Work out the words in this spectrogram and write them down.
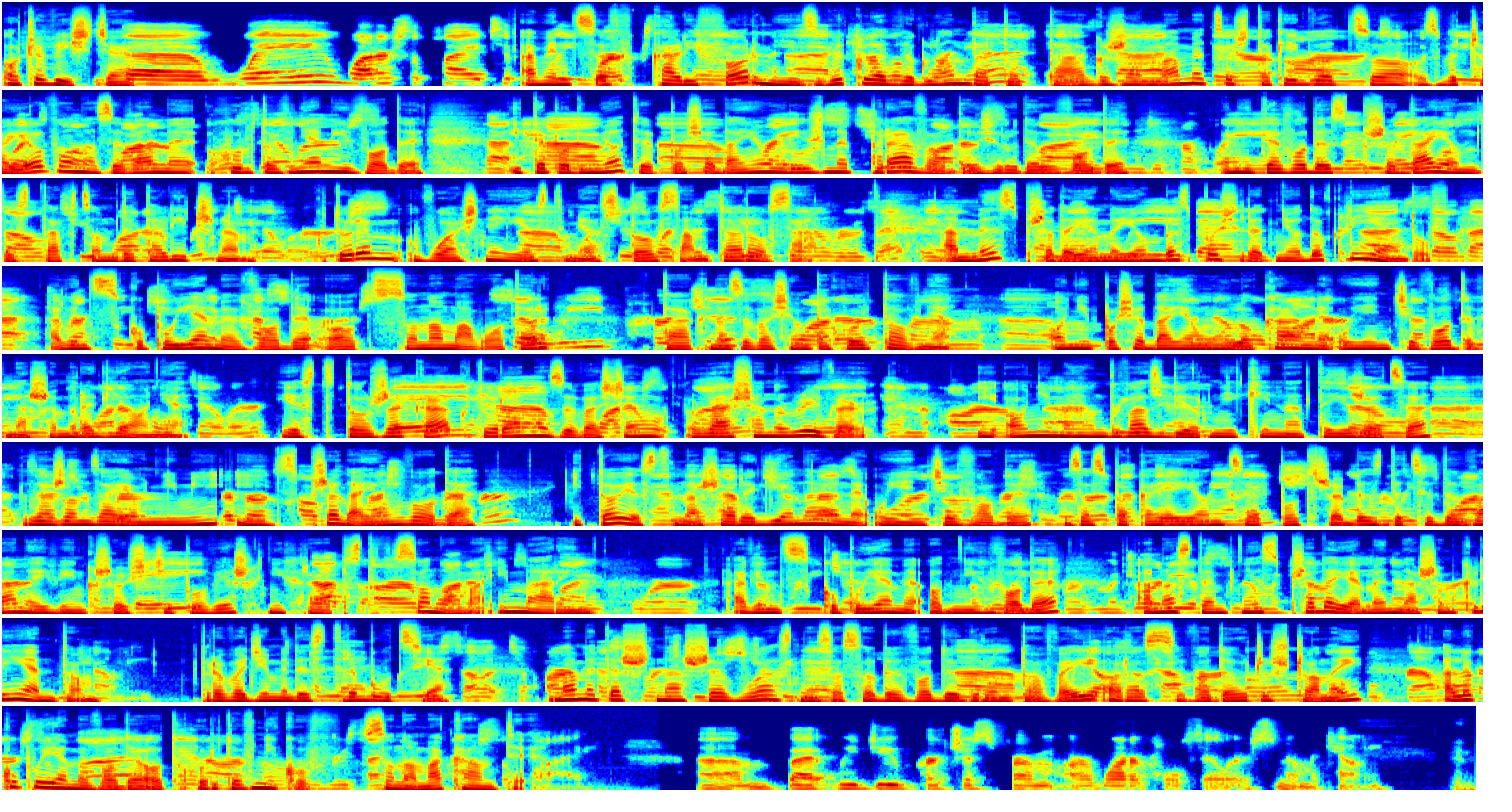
Oczywiście. A więc w Kalifornii uh, zwykle wygląda to tak, że mamy coś takiego, co zwyczajowo nazywamy hurtowniami wody. I te podmioty posiadają różne prawa do źródeł wody. Oni tę wodę sprzedają dostawcom detalicznym, którym właśnie jest miasto Santa Rosa. A my sprzedajemy ją bezpośrednio do uh, klientów. A więc skupujemy wodę od Sonoma Water, tak nazywa się ta hurtownia. um, Oni posiadają lokalne ujęcie wody w naszym regionie. Jest to rzeka, która nazywa się Russian River. I oni mają dwa zbiorniki na tej rzece, zarządzają nimi i sprzedają wodę. I to jest nasze regionalne ujęcie wody, zaspokajające potrzeby zdecydowanej większości powierzchni hrabstw Sonoma i Marin. A więc kupujemy od nich wodę, a następnie sprzedajemy naszym klientom. Prowadzimy dystrybucję. Mamy też nasze własne zasoby wody gruntowej oraz wody oczyszczonej, ale kupujemy wodę od hurtowników Sonoma County. Um.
